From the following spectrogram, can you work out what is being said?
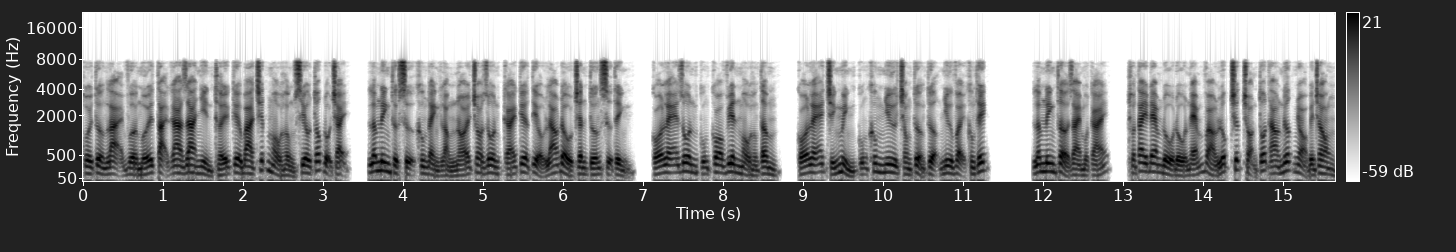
Hồi tưởng lại vừa mới tại gaza nhìn thấy kia ba chiếc màu hồng siêu tốc độ chạy lâm ninh thực sự không đành lòng nói cho john cái kia tiểu lão đầu chân tướng sự tình có lẽ john cũng co viên màu hồng tâm có lẽ chính mình cũng không như trong tưởng tượng như vậy không thích lâm ninh thở dài một cái, thuận tay đem đồ đồ ném vào lúc trước chọn tốt ao nước nhỏ bên trong.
